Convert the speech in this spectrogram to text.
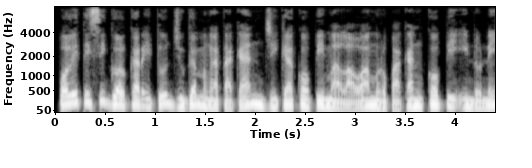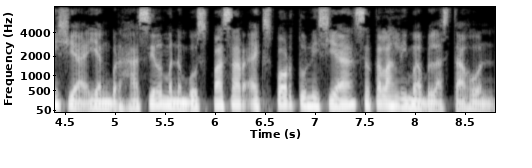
Politisi Golkar itu juga mengatakan jika kopi Malawa merupakan kopi Indonesia yang berhasil menembus pasar ekspor Tunisia setelah 15 tahun.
